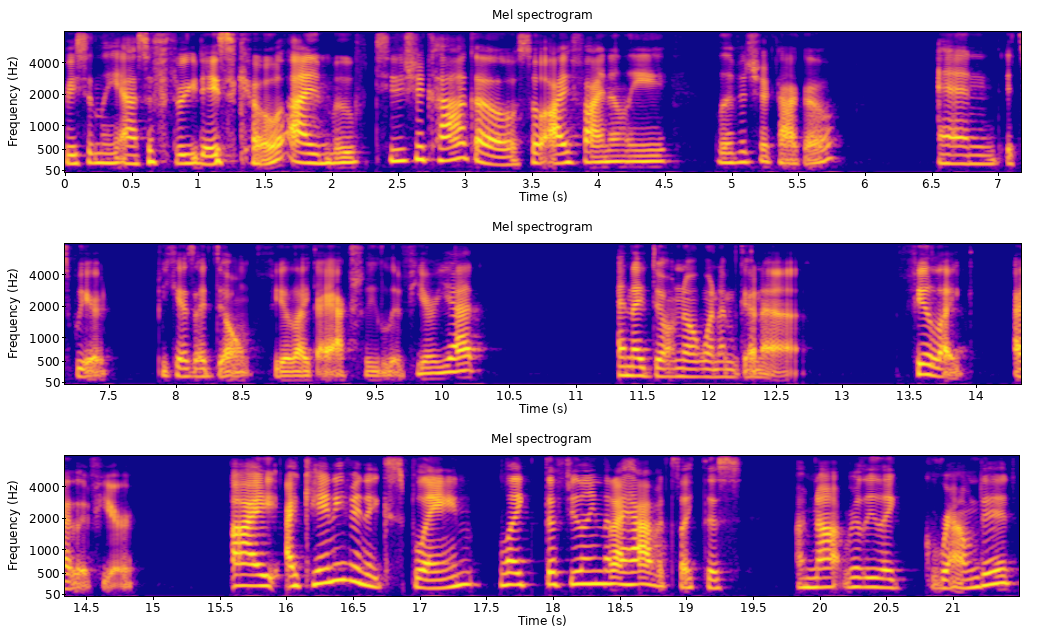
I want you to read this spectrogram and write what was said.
recently as of 3 days ago, I moved to Chicago. So I finally live in Chicago. And it's weird because I don't feel like I actually live here yet. And I don't know when I'm going to feel like I live here. I I can't even explain like the feeling that I have. It's like this I'm not really like grounded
